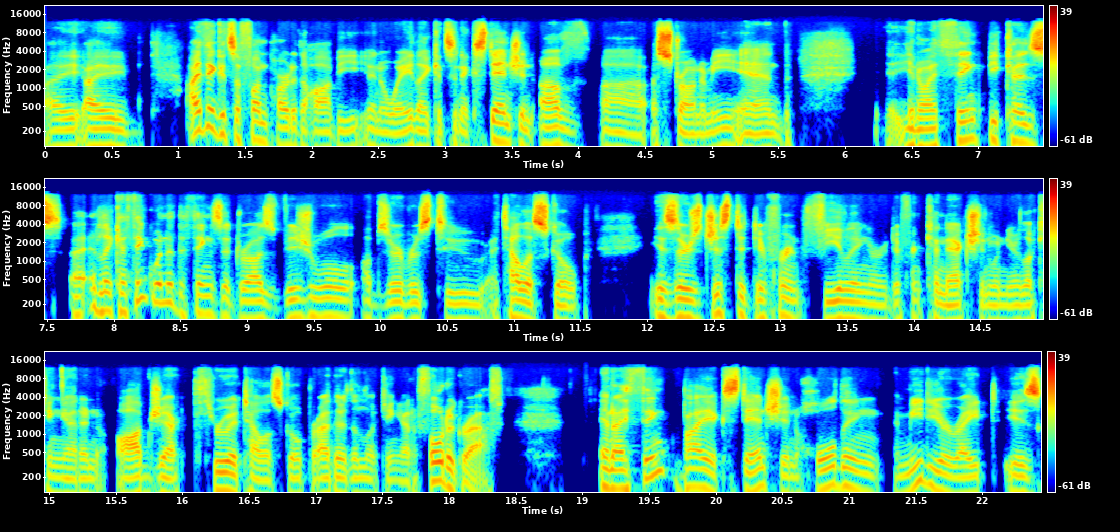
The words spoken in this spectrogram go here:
i i i think it's a fun part of the hobby in a way like it's an extension of uh astronomy and you know i think because uh, like i think one of the things that draws visual observers to a telescope is there's just a different feeling or a different connection when you're looking at an object through a telescope rather than looking at a photograph. And I think by extension, holding a meteorite is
